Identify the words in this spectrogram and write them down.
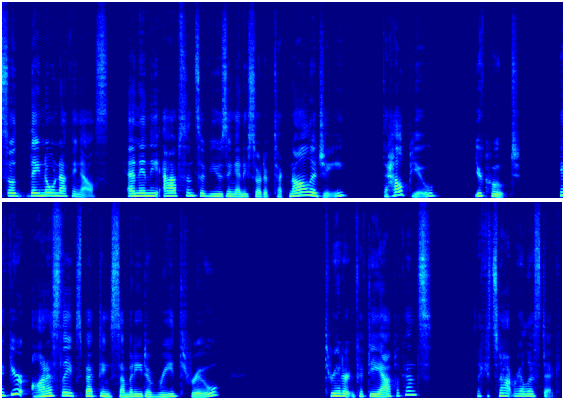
so they know nothing else. And in the absence of using any sort of technology to help you, you're hooped. If you're honestly expecting somebody to read through 350 applicants, like it's not realistic.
